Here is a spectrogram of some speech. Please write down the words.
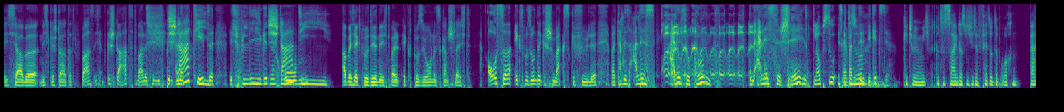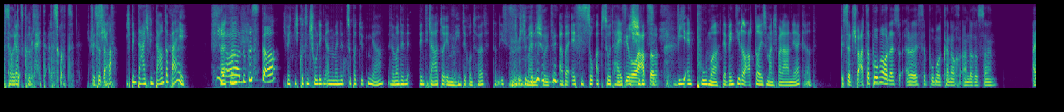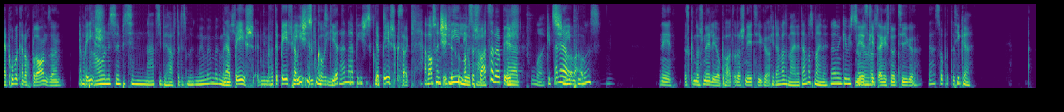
Ich habe nicht gestartet. Was? Ich habe gestartet, Valentin. Ich bin Stati. eine Rakete. Ich fliege nach oben. Stati. Aber ich explodiere nicht, weil Explosion ist ganz schlecht. Außer Explosion der Geschmacksgefühle, weil dann ist alles, alles so bunt und alles so schön. Glaubst du, es gibt ja so. Okay, wie geht's dir? Entschuldigung, ich wollte kurz was sagen, du hast mich wieder fett unterbrochen. Ah, Ganz, sorry, ganz tut mir kurz. leid, alles gut. Bist du da? Ich bin da, ich bin da und dabei. Hört Ja, man? du bist da. Ich möchte mich kurz entschuldigen an meine Supertypen, ja. Wenn man den Ventilator im Hintergrund hört, dann ist es wirklich meine Schuld. Aber es ist so absurd heiß. Ich Ventilator. schwitze wie ein Puma. Der Ventilator ist manchmal an, ja, gerade. Bist du ein schwarzer Puma oder ist, oder ist der Puma kann auch anderes sein? Ah, der Puma kann auch braun sein. Aber beige. braun ist so ein bisschen nazi-behaftet, das mögen, mögen, mögen wir Ja, nicht. beige. Nimm mal Der beige, habe ich Beige ist gut. korrigiert. Ja, na, beige ist gut. Ja, beige gesagt. Aber auch so ein Beige Schneeleopard. schwarz oder beige? Äh, Puma. Gibt es Nein, nein, Schneepumas? Nee, es gibt nur Schneeleopard oder Schneetiger. Okay, dann was meine. Dann was meine. Na, dann gebe ich zu. nee, es gibt was. eigentlich nur Tiger. Ja, super Typ. Tiger.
